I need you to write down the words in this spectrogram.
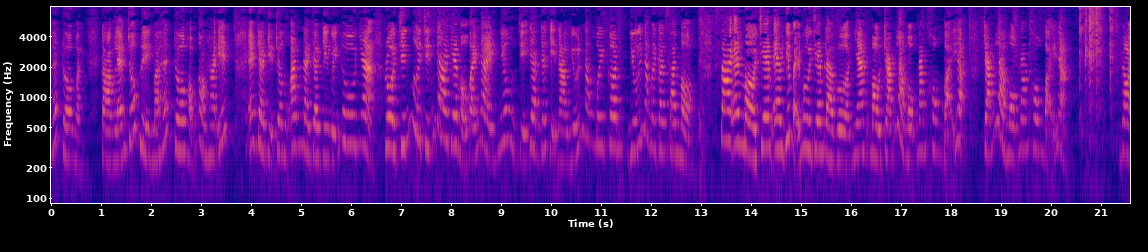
Hết trơn rồi. Còn là em chốt liền mà hết trơn, không còn hai x em chào chị Trần Anh nè, chào chị Nguyễn Thư nha. Rồi 99k cho em mẫu váy này, nhưng chỉ dành cho chị nào dưới 50 cân, dưới 50 cân size M. Size M cho em L dưới 70 cho em là vừa nha. Màu trắng là 1507 ạ. À. Trắng là 1507 nè. Rồi,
